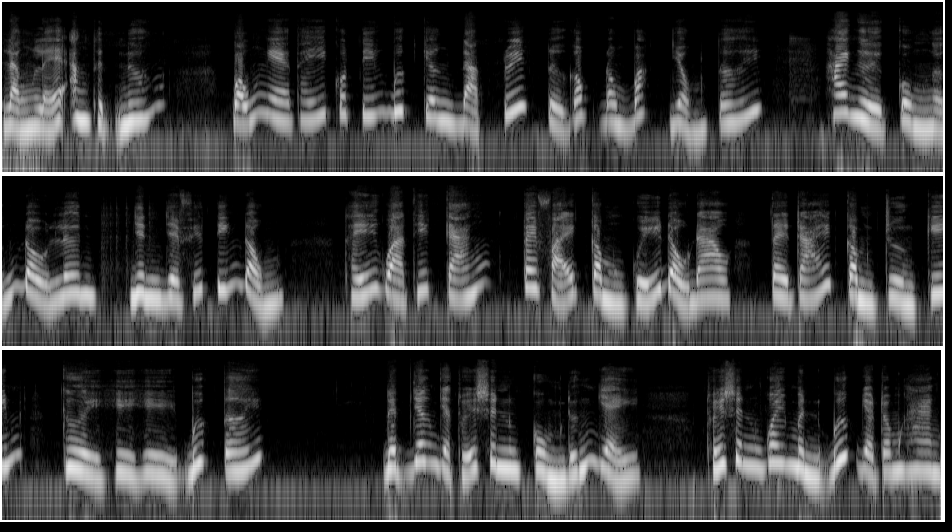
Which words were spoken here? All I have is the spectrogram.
Lặng lẽ ăn thịt nướng Bỗng nghe thấy có tiếng bước chân đạp tuyết Từ góc đông bắc vọng tới. Hai người cùng ngẩng đầu lên, Nhìn về phía tiếng động. Thấy qua thiết cán, Tay phải cầm quỷ đầu đao, Tay trái cầm trường kiếm, Cười hì hì bước tới. Địch dân và Thủy Sinh cùng đứng dậy. Thủy Sinh quay mình bước vào trong hang,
